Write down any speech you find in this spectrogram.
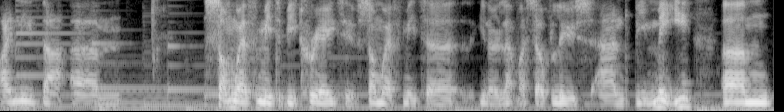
I need that um, somewhere for me to be creative, somewhere for me to you know let myself loose and be me. Um,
